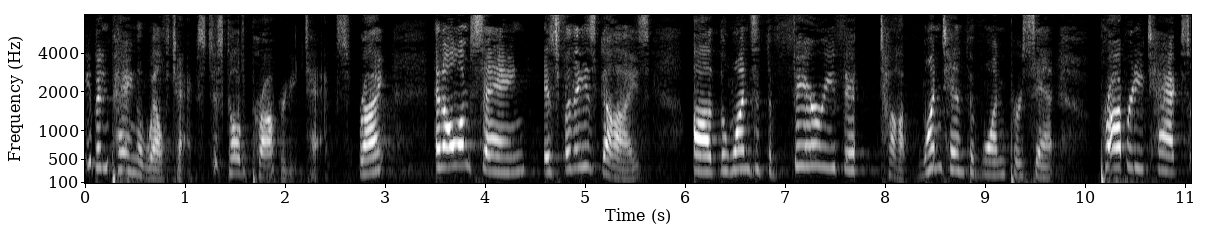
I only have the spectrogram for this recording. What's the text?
You've been paying a wealth tax, just called a property tax, right? And all I'm saying is for these guys, uh, the ones at the very, very top, one-tenth of 1%, Property tax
